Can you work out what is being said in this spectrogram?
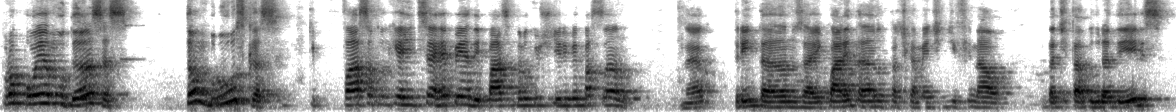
proponham mudanças tão bruscas que façam com que a gente se arrependa e passe pelo que o Chile vem passando, né? 30 anos aí, 40 anos praticamente de final da ditadura deles.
